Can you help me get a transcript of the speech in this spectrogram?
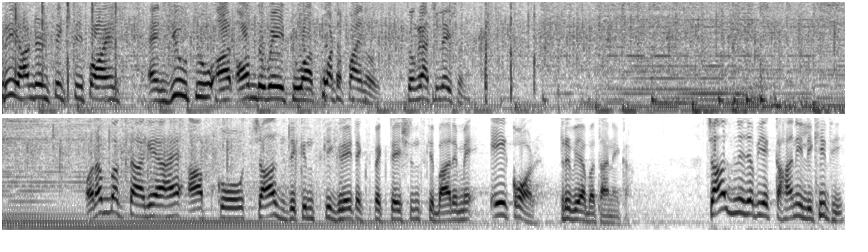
360 points and you two are on the way to our quarter final congratulation और अब वक्त आ गया है आपको चार्ल्स डिकिंस की ग्रेट एक्सपेक्टेशन के बारे में एक और ट्रिविया बताने का। चार्ल्स ने जब यह कहानी लिखी थी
